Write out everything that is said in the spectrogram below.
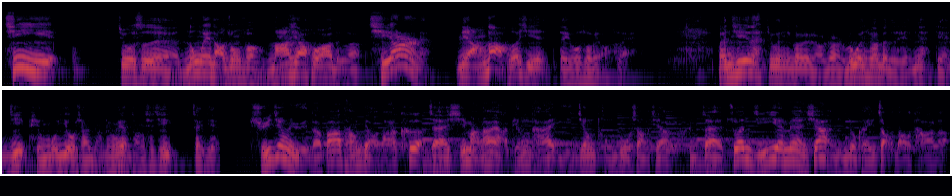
其一就是浓眉打中锋拿下霍华德，其二呢两大核心得有所表率。本期呢就跟你各位聊这儿，如果你喜欢本视频呢，点击屏幕右下角订阅，咱们下期再见。徐静宇的八堂表达课在喜马拉雅平台已经同步上线了，在专辑页面下您就可以找到它了。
